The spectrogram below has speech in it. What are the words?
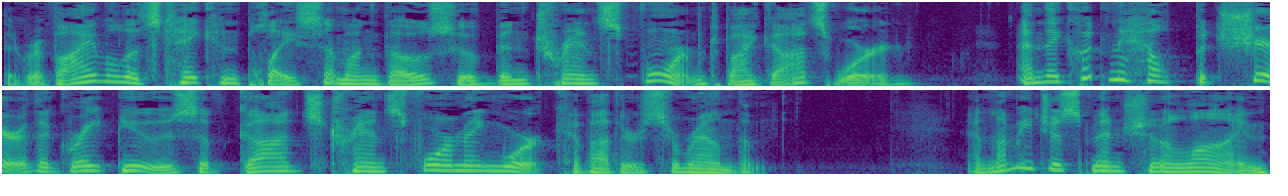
that revival has taken place among those who have been transformed by God's Word, and they couldn't help but share the great news of God's transforming work of others around them. And let me just mention a line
